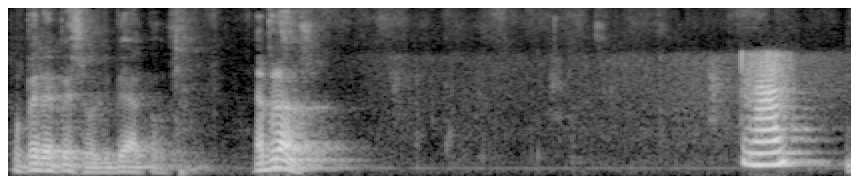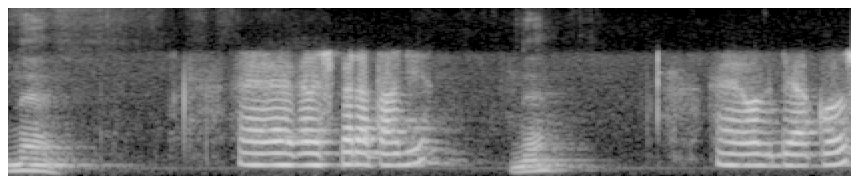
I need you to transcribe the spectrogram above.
Το πήρε πίσω ο Ολυμπιακός. Εμπρός. Ναι. Ναι. Ε, καλησπέρα πάλι. Ναι. Ε, Ολυμπιακός.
